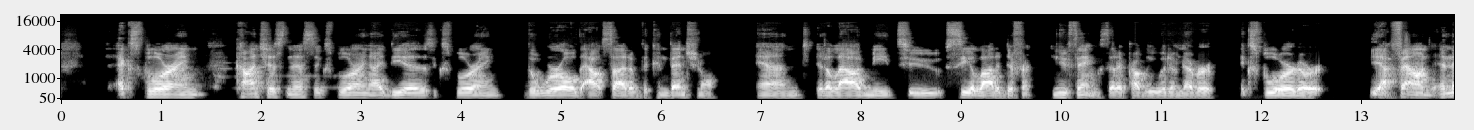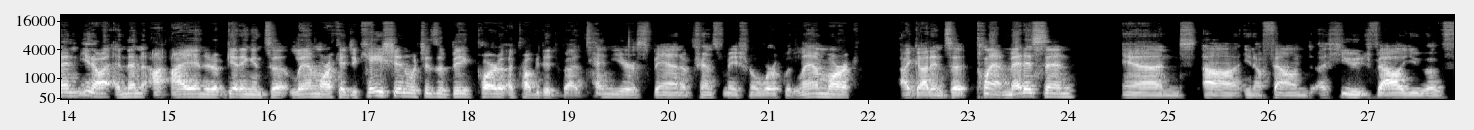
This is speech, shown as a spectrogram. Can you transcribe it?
exploring consciousness, exploring ideas, exploring the world outside of the conventional. And it allowed me to see a lot of different new things that I probably would have never explored or yeah found and then you know and then I, ended up getting into landmark education which is a big part of i probably did about a 10 year span of transformational work with landmark i got into plant medicine and uh, you know found a huge value of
